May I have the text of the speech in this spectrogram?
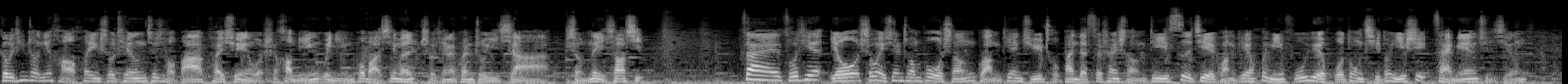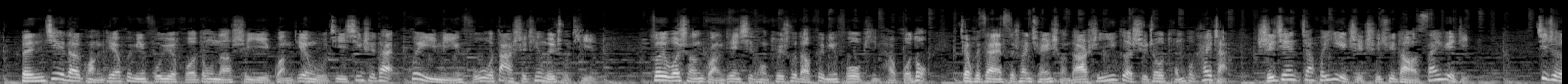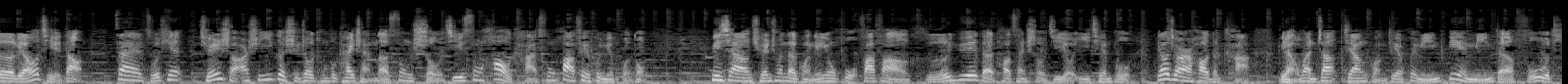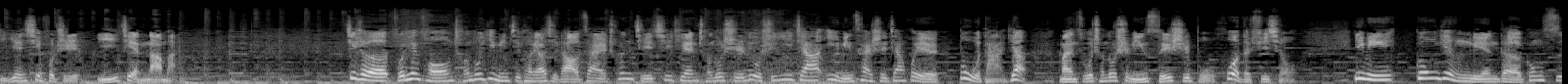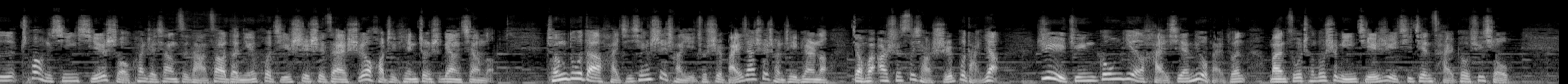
各位听众您好，欢迎收听九九八快讯，我是浩明，为您播报新闻。首先来关注一下省内消息，在昨天由省委宣传部、省广电局主办的四川省第四届广电惠民服务月活动启动仪式在绵阳举行。本届的广电惠民服务月活动呢，是以“广电五 G 新时代惠民服务大视听”为主题。作为我省广电系统推出的惠民服务品牌活动，将会在四川全省的二十一个市州同步开展，时间将会一直持续到三月底。记者了解到，在昨天，全省二十一个市州同步开展了送手机、送号卡、送话费惠民活动。面向全川的广电用户发放合约的套餐手机有一千部，幺九二号的卡两万张，将广电惠民便民的服务体验幸福值一键拉满。记者昨天从成都益民集团了解到，在春节七天，成都市六十一家益民菜市将会不打烊，满足成都市民随时补货的需求。益民供应链的公司创新携手宽窄巷子打造的年货集市是在十六号这天正式亮相了。成都的海吉星市场，也就是白家市场这边呢，将会二十四小时不打烊，日均供应海鲜六百吨，满足成都市民节日期间采购需求。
